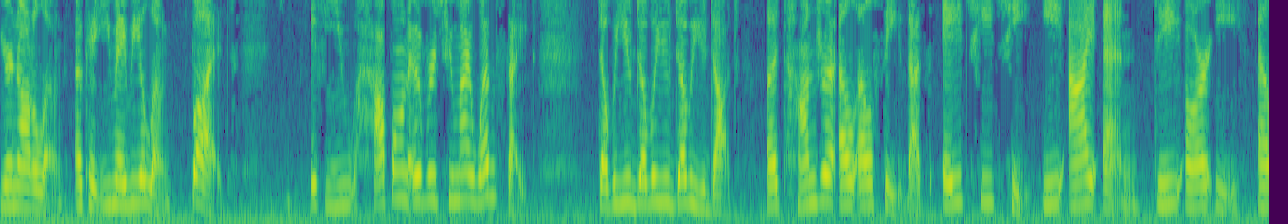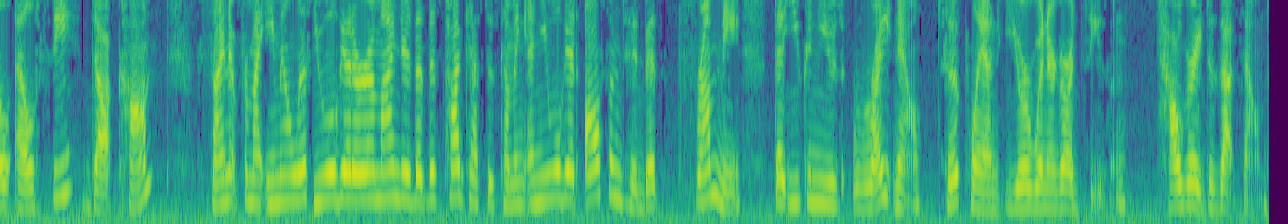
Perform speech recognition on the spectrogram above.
you're not alone. Okay, you may be alone, but if you hop on over to my website, www Atteindre LLC. That's A T T E I N D R E L L C dot com. Sign up for my email list. You will get a reminder that this podcast is coming and you will get awesome tidbits from me that you can use right now to plan your winter guard season. How great does that sound?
